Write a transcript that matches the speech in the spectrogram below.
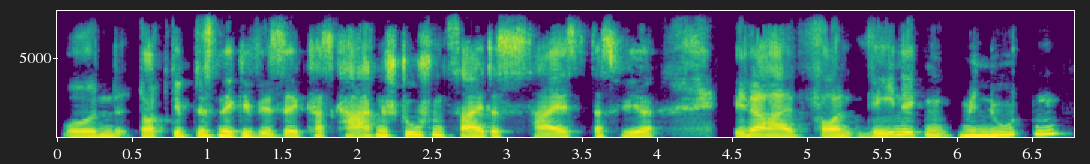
Und dort gibt es eine gewisse Kaskadenstufenzeit. Das heißt, dass wir innerhalb von wenigen Minuten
